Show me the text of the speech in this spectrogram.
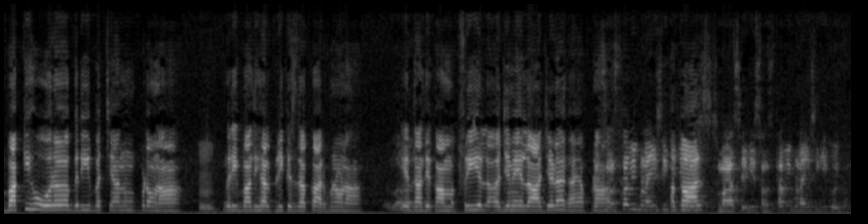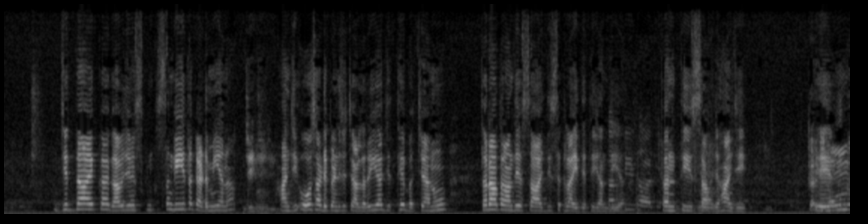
ਬਾਕੀ ਹੋਰ ਗਰੀਬ ਬੱਚਿਆਂ ਨੂੰ ਪੜਾਉਣਾ ਹੂੰ। ਗਰੀਬਾਂ ਦੀ ਹੈਲਪ ਲਈ ਕਿਸੇ ਦਾ ਘਰ ਬਣਾਉਣਾ ਇਦਾਂ ਦੇ ਕੰਮ ਫ੍ਰੀ ਜਿਵੇਂ ਇਲਾਜ ਜਿਹੜਾ ਹੈਗਾ ਆਪਣਾ ਸੰਸਥਾ ਵੀ ਬਣਾਈ ਸੀ ਅਕਾਲ- ਸਮਾਜ ਸੇਵੀ ਸੰਸਥਾ ਵੀ ਬਣਾਈ ਸੀਗੀ ਕੋਈ? ਜਿੱਦਾਂ ਇੱਕ ਹੈਗਾ ਜਿਵੇਂ ਸੰ- ਸੰਗੀਤ ਅਕੈਡਮੀ ਆ ਨਾ? ਜੀ ਜੀ ਹਾਂਜੀ ਉਹ ਸਾਡੇ ਪਿੰਡ 'ਚ ਚੱਲ ਰਹੀ ਆ ਜਿੱਥੇ ਬੱਚਿਆਂ ਨੂੰ ਤਰ੍ਹਾਂ ਤਰ੍ਹਾਂ ਦੇ ਸਾਜ਼ ਦੀ ਸਿਖਲਾਈ ਦਿੱਤੀ ਜਾਂਦੀ ਆ। ਤੰਤੀ ਸਾਜ਼ ਹਾਂਜੀ। ਤੇ ਹੁਣ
